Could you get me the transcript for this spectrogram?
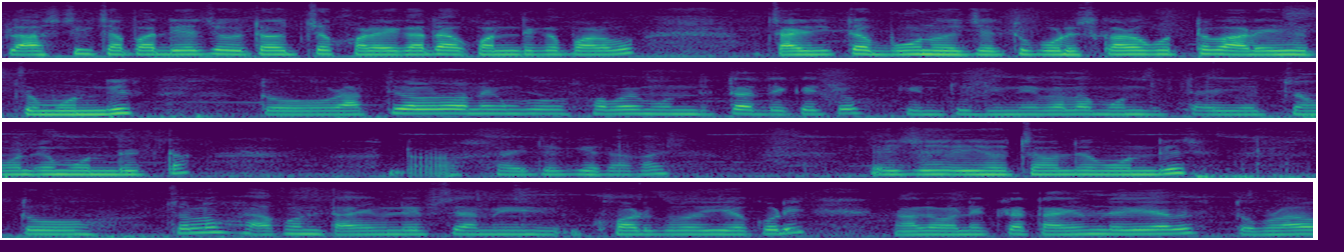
প্লাস্টিক চাপা দিয়েছে, ওইটা হচ্ছে খড়াই কাটা ওখান থেকে পারব। চারিদিকটা বোন হয়েছে, একটু পরিষ্কারও করতে পারে এই হচ্ছে মন্দির। তো রাত্রিবেলা অনেক সবাই মন্দিরটা দেখেছ, কিন্তু দিনের বেলা মন্দিরটা, এই হচ্ছে আমাদের মন্দিরটা। সাইডে গিয়ে দেখায় এই যে, এই হচ্ছে আমাদের মন্দির। তো চলো, এখন টাইম লেপসে আমি খড়গুলো ইয়ে করি, নাহলে অনেকটা টাইম লেগে যাবে। তোমরাও,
